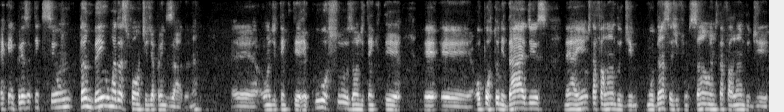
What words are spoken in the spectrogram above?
é que a empresa tem que ser um, também uma das fontes de aprendizado, né? é, onde tem que ter recursos, onde tem que ter é, é, oportunidades. Né? Aí a gente está falando de mudanças de função, a gente está falando de,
